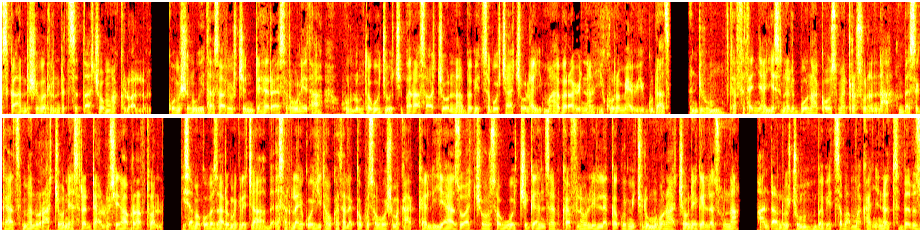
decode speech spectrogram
እስከ 1 ሺህ ብር እንደተሰጣቸውም አክሏል። ኮሚሽኑ የታሳሪዎችን ድኅረ እስር ሁኔታ ሁሉም ተጎጂዎች በራሳቸውና በቤተሰቦቻቸው ላይ ማኅበራዊና ኢኮኖሚያዊ ጉዳት እንዲሁም ከፍተኛ የሥነ ልቦና ቀውስ መድረሱንና በስጋት መኖራቸውን ያስረዳሉ ሲል አብራርቷል። ኢሰመኮ በዛሬው መግለጫ በእስር ላይ ቆይተው ከተለቀቁ ሰዎች መካከል የያዟቸው ሰዎች ገንዘብ ከፍለው ሊለቀቁ የሚችሉ መሆናቸውን የገለጹና አንዳንዶቹም በቤተሰብ አማካኝነት በብዙ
